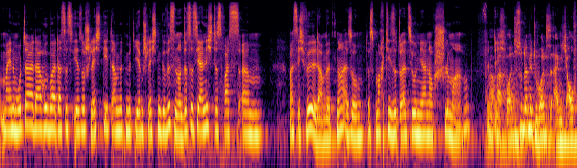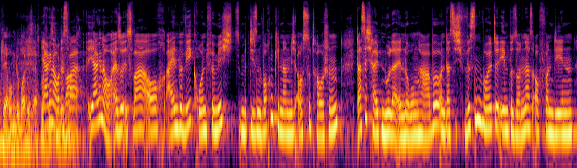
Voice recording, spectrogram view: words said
Meine Mutter darüber, dass es ihr so schlecht geht, damit mit ihrem schlechten Gewissen. Und das ist ja nicht das, was, ähm, was ich will damit. Ne? Also das macht die Situation ja noch schlimmer finde ich. Was wolltest du damit? Du wolltest eigentlich Aufklärung. Du wolltest erstmal. Ja, genau. Das war, ja, genau. Also es war auch ein Beweggrund für mich, mit diesen Wochenkindern mich auszutauschen, dass ich halt null Erinnerungen habe und dass ich wissen wollte, eben besonders auch von denen,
